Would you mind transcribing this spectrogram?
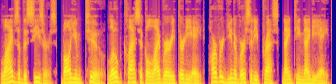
Lives of the Caesars, Volume 2 Loeb Classical Library 38, Harvard University Press, 1998.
